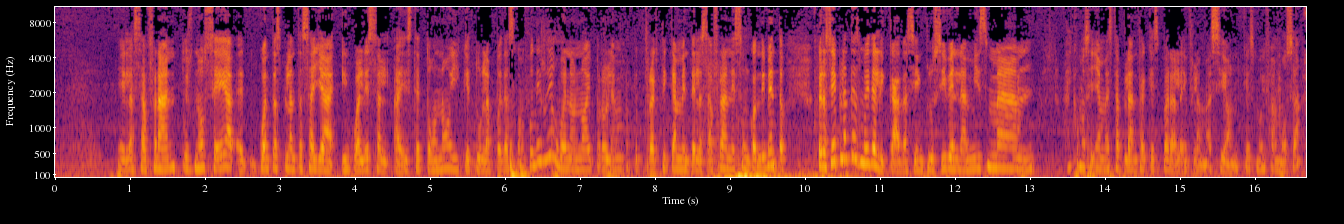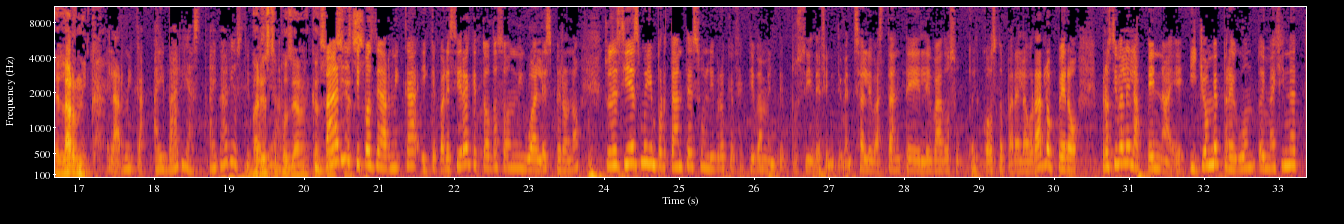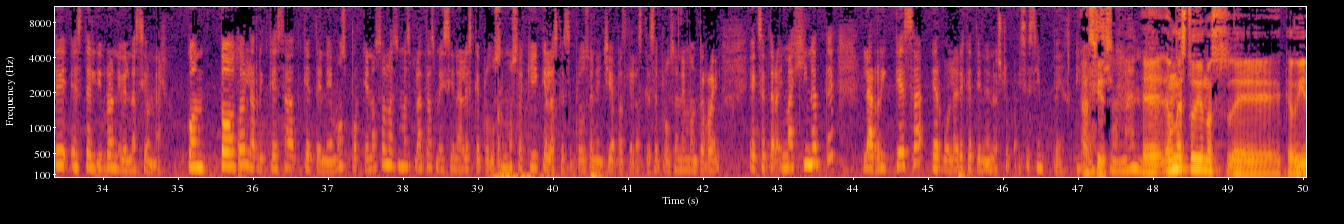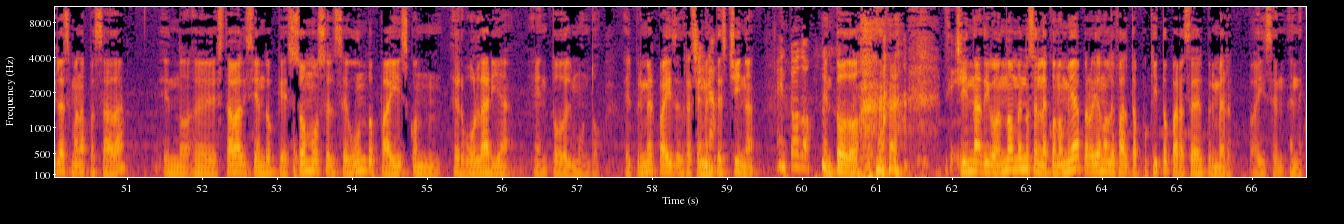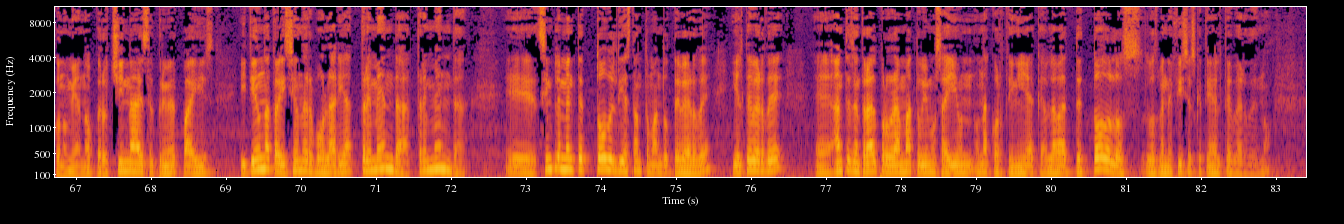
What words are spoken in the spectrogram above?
el azafrán, pues no sé eh, cuántas plantas haya iguales a este tono y que tú la puedas confundir. Digo, bueno, no hay problema porque prácticamente el azafrán es un condimento. Pero sí hay plantas muy delicadas, inclusive en la misma mm, ay, ¿cómo se llama esta planta que es para la inflamación, que es muy famosa? El árnica. El árnica. Hay varias, hay varios tipos varios de tipos de árnica. varios tipos de árnica y que pareciera que todos son iguales, pero no. Entonces sí es muy importante, es un libro que efectivamente, pues sí, definitivamente sale bastante elevado su, el costo para elaborarlo, pero, pero sí vale la pena. ¿eh? Y yo me pregunto, imagínate este libro a nivel nacional con toda la riqueza que tenemos, porque no son las mismas plantas medicinales que producimos aquí que las que se producen en Chiapas, que las que se producen en Monterrey, etcétera. Imagínate la riqueza herbolaria que tiene nuestro país, es impresionante. Así es. Eh, un estudio nos, eh, que oí la semana pasada eh, estaba diciendo que somos el segundo país con herbolaria en todo el mundo. El primer país, desgraciadamente, es China. En todo. En todo. China, digo, no menos en la economía, pero ya no le falta poquito para ser el primer país en, economía, ¿no? Pero China es el primer país y tiene una tradición herbolaria tremenda, tremenda. Eh, simplemente todo el día están tomando té verde y el té verde, eh, antes de entrar al programa tuvimos ahí una cortinilla que hablaba de todos los, los beneficios que tiene el té verde, ¿no?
